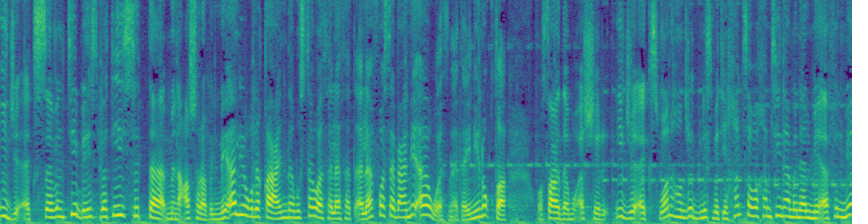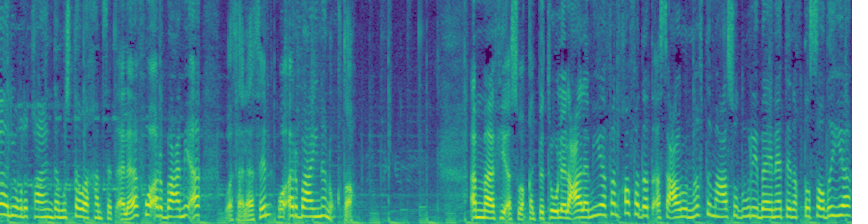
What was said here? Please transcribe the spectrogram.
EGX 70 بنسبة 6 من 10% ليغلق عند مستوى 3702 نقطة. وصعد مؤشر EGX 100 بنسبة 55 من المئة في المئة ليغلق عند مستوى 5443 نقطة. أما في أسواق البترول العالمية فانخفضت أسعار النفط مع صدور بيانات اقتصادية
